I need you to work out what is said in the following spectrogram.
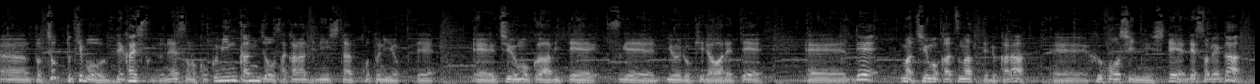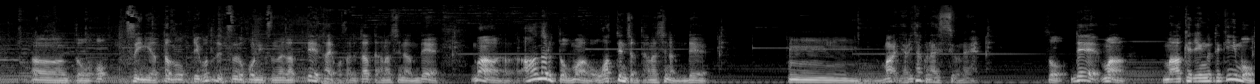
うんとちょっと規模でかいですけどね、その国民感情を逆なじにしたことによって、えー、注目を浴びて、すげえいろいろ嫌われて、えー、で、まあ、注目集まってるから、えー、不法侵入して、で、それが、うんと、お、ついにやったぞっていうことで通報につながって逮捕されたって話なんで、まあ、ああなると、まあ、終わってんじゃんって話なんで、うーん、まあ、やりたくないっすよね。そう。で、まあ、マーケティング的にも、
